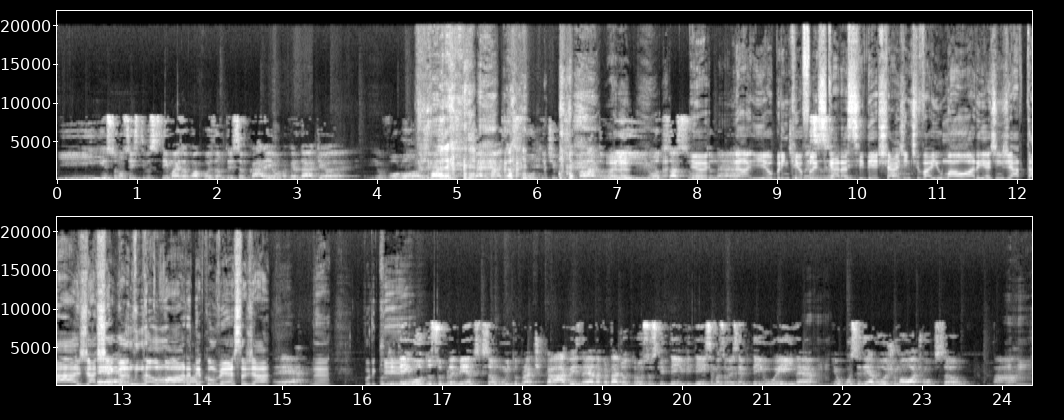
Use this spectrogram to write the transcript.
E isso, não sei se você tem mais alguma coisa da nutrição. Cara, eu, na verdade, eu, vou longe. Olha. Se puxar mais assunto, tipo, você falar do Olha, whey e outros assuntos, Eu- né? não, e eu brinquei, Tipo eu falei, esses- cara, se deixar, a gente vai uma hora e a gente já tá já É? chegando na uma Uma hora de hora. conversa já, É. né? Porque, Porque tem outros suplementos que são muito praticáveis, né? Na verdade, eu trouxe os que têm evidência, mas um exemplo tem o whey, né? E eu considero hoje uma ótima opção, tá? Uhum.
